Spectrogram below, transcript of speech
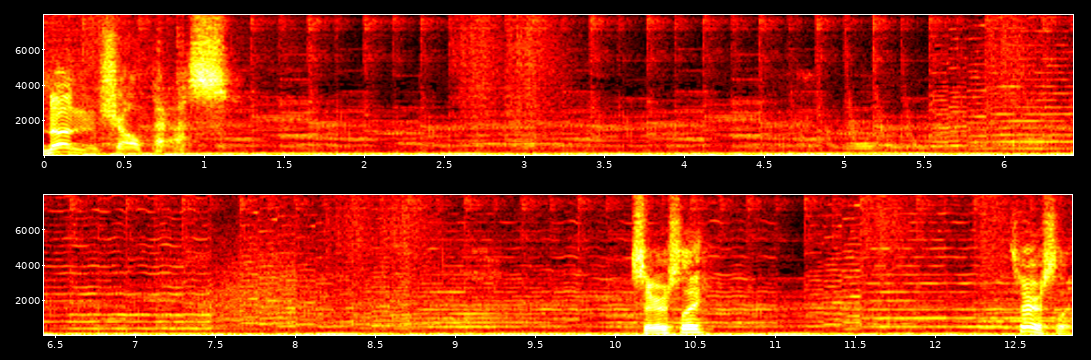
None shall pass. Seriously? Seriously.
